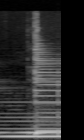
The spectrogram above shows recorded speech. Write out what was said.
Mm-hmm.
